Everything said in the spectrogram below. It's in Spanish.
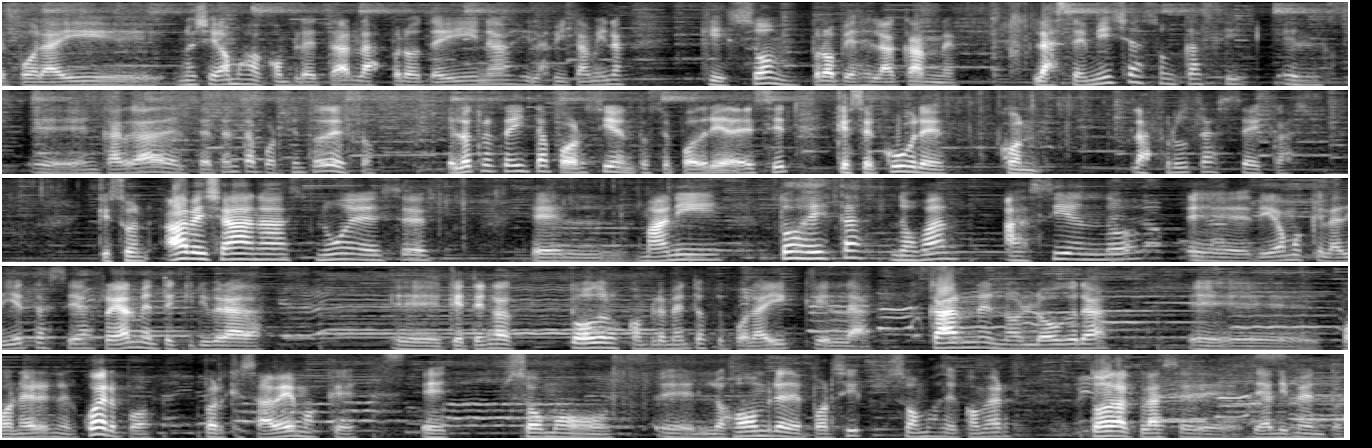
por ahí, no llegamos a completar las proteínas y las vitaminas que son propias de la carne. Las semillas son casi el, eh, encargadas del 70% de eso. El otro 30% se podría decir que se cubre con las frutas secas, que son avellanas, nueces, el maní. Todas estas nos van haciendo, eh, digamos, que la dieta sea realmente equilibrada, eh, que tenga todos los complementos que por ahí que la carne no logra poner en el cuerpo, porque sabemos que eh, somos eh, los hombres de por sí somos de comer toda clase de, alimentos.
